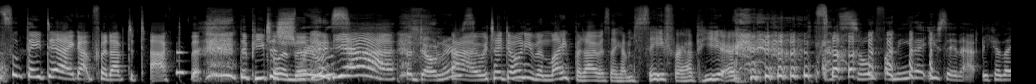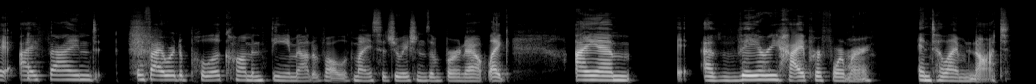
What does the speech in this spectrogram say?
that's, what they did i got put up to talk to the, the people in the schmooze? yeah the donors. uh, which i don't even like but i was like i'm safer up here That's so funny that you say that because I I find if I were to pull a common theme out of all of my situations of burnout, like I am a very high performer until I'm not.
